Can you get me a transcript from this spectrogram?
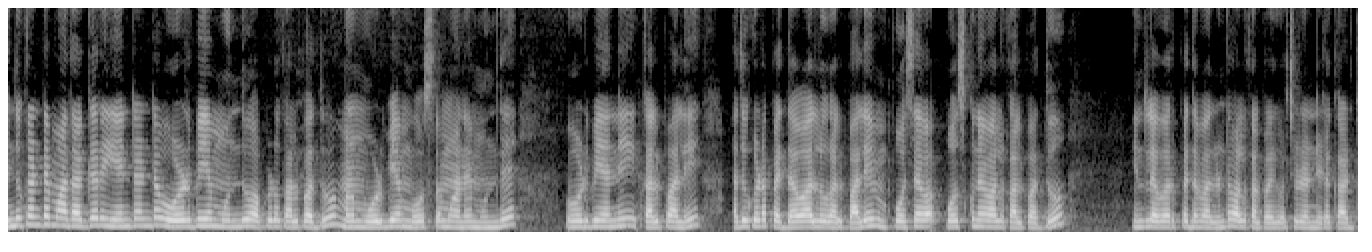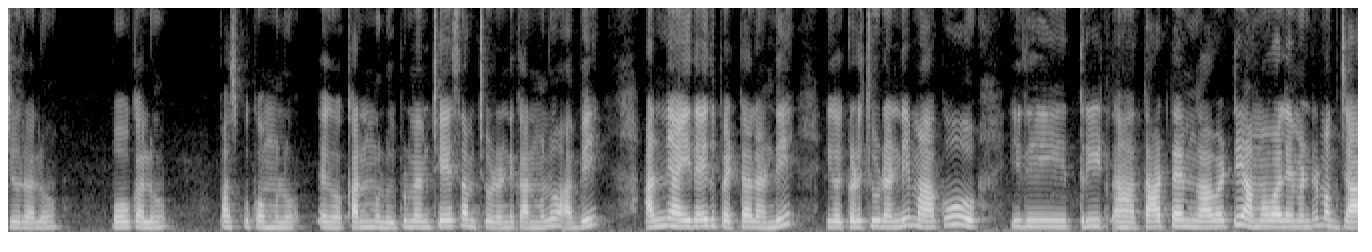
ఎందుకంటే మా దగ్గర ఏంటంటే ఓడిబియ్యం ముందు అప్పుడు కలపద్దు. మనం ఓడిబియ్యం పోస్తాం అనే ముందే ఓడిబియ్యాన్ని కలపాలి. అది కూడా పెద్దవాళ్ళు కలపాలి. పోసే పోసుకునే వాళ్ళు కలపద్దు. ఇంట్లో ఎవరు పెద్దవాళ్ళు ఉంటే వాళ్ళు కలపాలి. చూడండి ఇక్కడ ఖర్జూరాలు పోకలు పసుపు కొమ్ములు కనుములు. ఇప్పుడు మేము చేసాం చూడండి కనుములు అవి. అన్నీ ఐదు ఐదు పెట్టాలండి. ఇక ఇక్కడ చూడండి మాకు ఇది త్రీ థర్డ్ టైం కాబట్టి అమ్మ వాళ్ళు ఏమంటారు మాకు జా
